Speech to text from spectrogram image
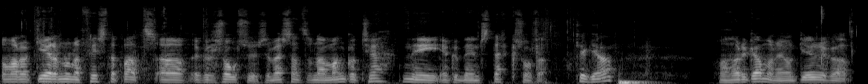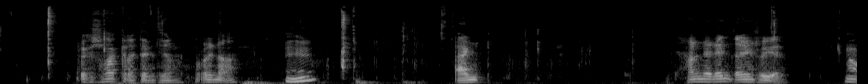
Hann var að gera núna fyrsta bats af einhverju sósu sem er samt svona mango chutney einhvern veginn sterk sósa. Kekja. Og það verður gaman ef hann gerir eitthvað eitthvað svakarægt eitthvað tíðan og reyna það. Mhm. en hann er reyndar eins og ég. Já,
